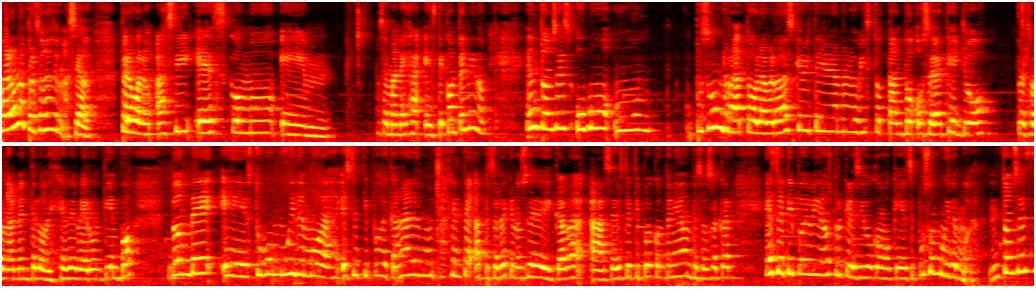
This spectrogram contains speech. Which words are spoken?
para una persona es demasiado. Pero bueno, así es como em, se maneja este contenido. Entonces hubo un, pues un rato, la verdad es que ahorita yo ya no lo he visto tanto, o será que yo personalmente lo dejé de ver un tiempo, donde eh, estuvo muy de moda este tipo de canales. Mucha gente, a pesar de que no se dedicaba a hacer este tipo de contenido, empezó a sacar este tipo de videos porque les digo como que se puso muy de moda. Entonces,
